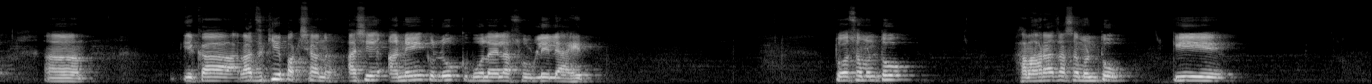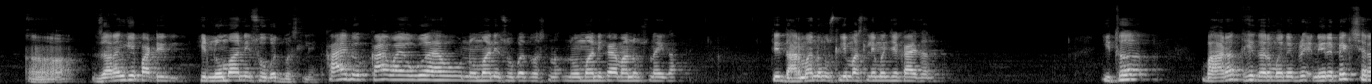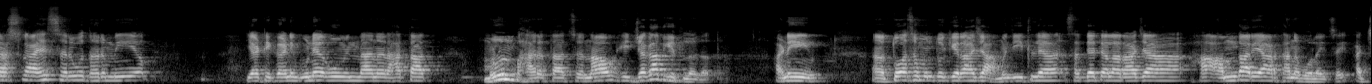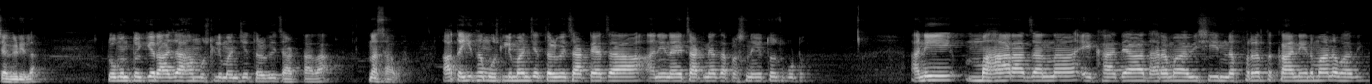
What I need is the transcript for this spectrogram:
एका राजकीय पक्षानं असे अनेक लोक बोलायला सोडलेले आहेत. तो असं म्हणतो हा महाराज असं म्हणतो की जारंगे पाटील हे नोमानीसोबत बसले. काय ब- काय वायोग आहे हो नोमानेसोबत बसणं? नोमानी काय माणूस नाही का? ते धर्मानं मुस्लिम असले म्हणजे काय झालं? इथं भारत हे धर्मनिरपे निरपेक्ष राष्ट्र आहे सर्व धर्मीय या ठिकाणी गुण्यागोविंदानं राहतात. म्हणून भारताचं नाव हे जगात घेतलं जातं. आणि तो असं म्हणतो की राजा म्हणजे इथल्या सध्या त्याला राजा हा आमदार या अर्थानं बोलायचं आहे आजच्या घडीला. तो म्हणतो की राजा हा मुस्लिमांचे तळवे चाटणारा नसावा. आता इथं मुस्लिमांचे तळवे चाटण्याचा आणि नाही चाटण्याचा प्रश्न येतोच कुठं? आणि महाराजांना एखाद्या धर्माविषयी नफरत का निर्माण व्हावी?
